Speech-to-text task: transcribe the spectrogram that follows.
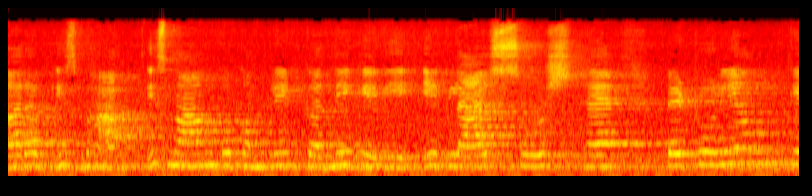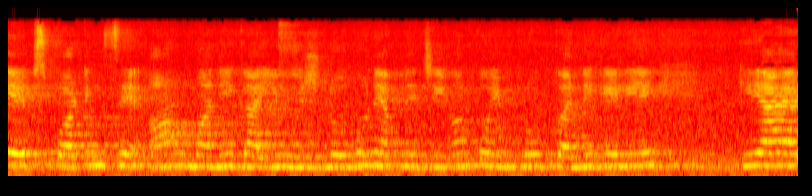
अरब इस भाग इस मांग को कंप्लीट करने के लिए एक लार्ज सोर्स है। पेट्रोलियम के एक्सपोर्टिंग से अर्न मनी का यूज़ लोगों ने अपने जीवन को इम्प्रूव करने के लिए किया है।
